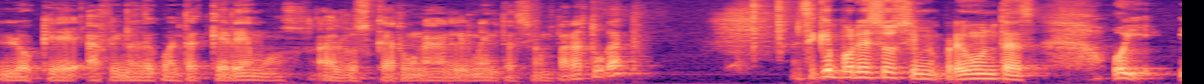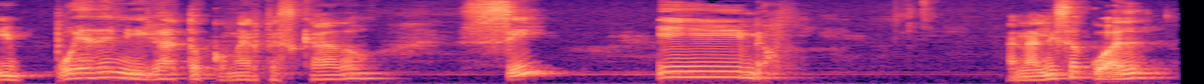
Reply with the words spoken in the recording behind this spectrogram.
lo que a final de cuentas queremos al buscar una alimentación para tu gato. Así que por eso si me preguntas, oye, ¿y puede mi gato comer pescado? Sí y no. Analiza cuál,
